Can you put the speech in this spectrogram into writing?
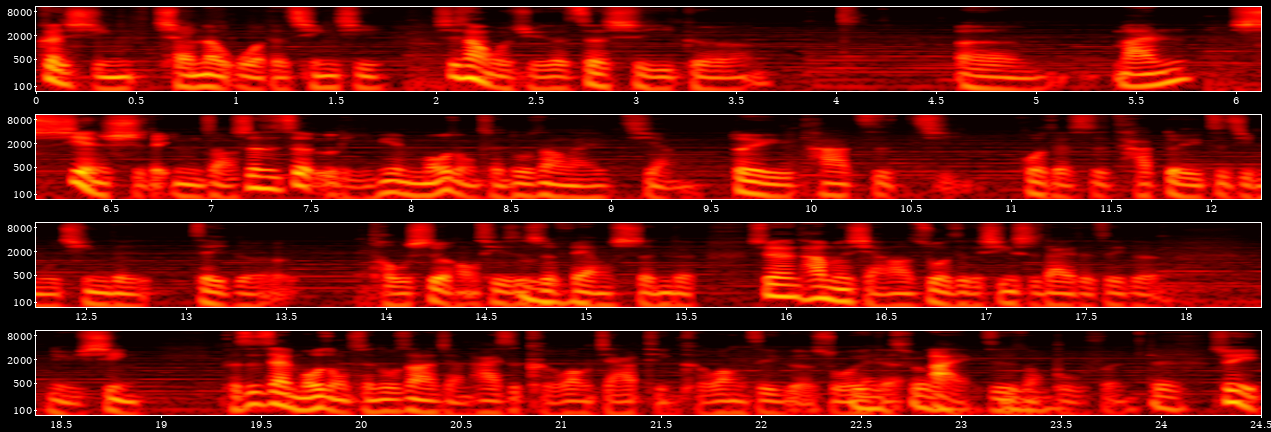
更形成了我的亲戚。”事实上，我觉得这是一个，呃，蛮现实的映照，甚至这里面某种程度上来讲，对于他自己，或者是他对于自己母亲的这个投射，哦，其实是非常深的。嗯。虽然他们想要做这个新时代的这个女性，可是，在某种程度上来讲，他还是渴望家庭，渴望这个所谓的爱这种部分。对，所以。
